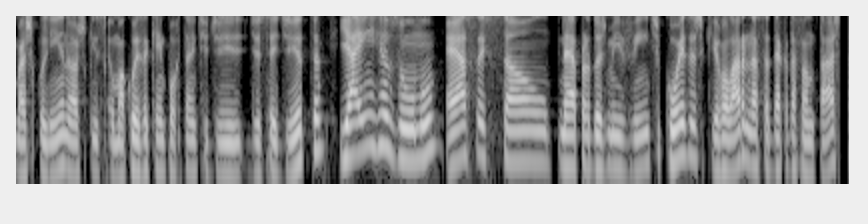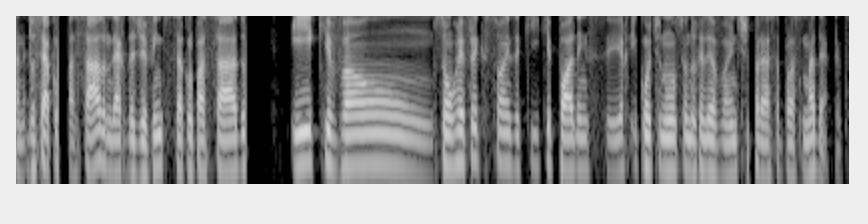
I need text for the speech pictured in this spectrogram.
masculino, acho que isso é uma coisa que é importante de, de ser dita. E aí, em resumo, essas são, né, para 2020, coisas que rolaram nessa década fantástica né, do século passado, na década de 20 do século passado, e que vão. são reflexões aqui que podem ser e continuam sendo relevantes para essa próxima década.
